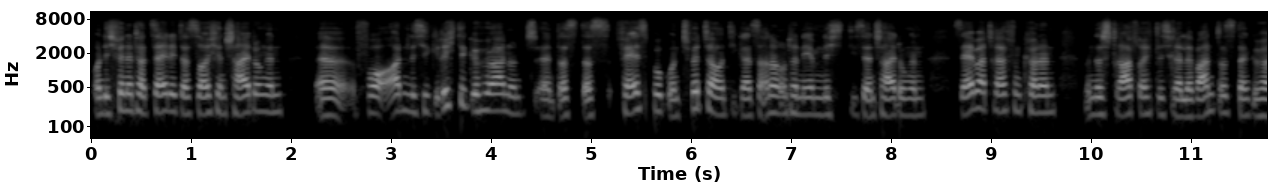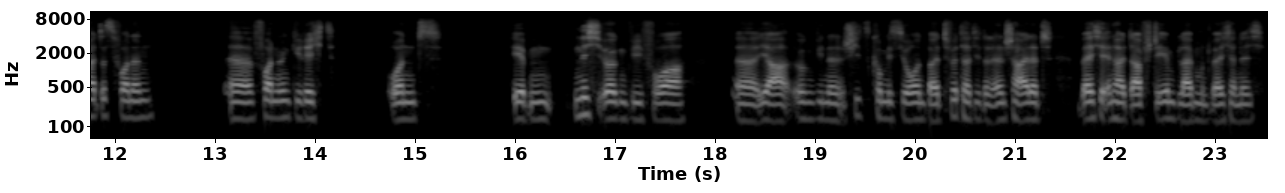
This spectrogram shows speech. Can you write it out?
Und ich finde tatsächlich, dass solche Entscheidungen äh, vor ordentliche Gerichte gehören und äh, dass, dass Facebook und Twitter und die ganzen anderen Unternehmen nicht diese Entscheidungen selber treffen können. Wenn das strafrechtlich relevant ist, dann gehört es von einem, äh, Gericht und eben nicht irgendwie vor äh, ja, irgendwie eine Schiedskommission bei Twitter, die dann entscheidet, welcher Inhalt darf stehen bleiben und welcher nicht.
